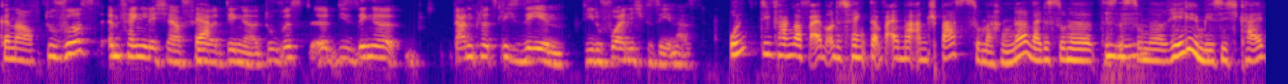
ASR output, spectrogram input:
Genau. Du wirst empfänglicher für ja. Dinge. Du wirst äh, die Dinge dann plötzlich sehen, die du vorher nicht gesehen hast. Und die fangen auf einmal, und es fängt auf einmal an, Spaß zu machen, ne? Weil das so eine, das mhm. ist so eine Regelmäßigkeit,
